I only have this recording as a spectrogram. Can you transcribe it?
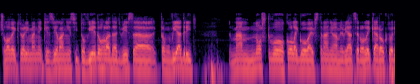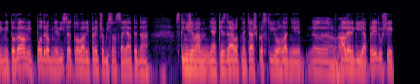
človek, ktorý má nejaké vzdelanie, si to vie dohľadať, vie sa k tomu vyjadriť. Mám množstvo kolegov aj v strane, máme viacero lekárov, ktorí mi to veľmi podrobne vysvetlovali, prečo by som sa ja teda s tým, že mám nejaké zdravotné ťažkosti ohľadne e, alergií a priedušiek,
